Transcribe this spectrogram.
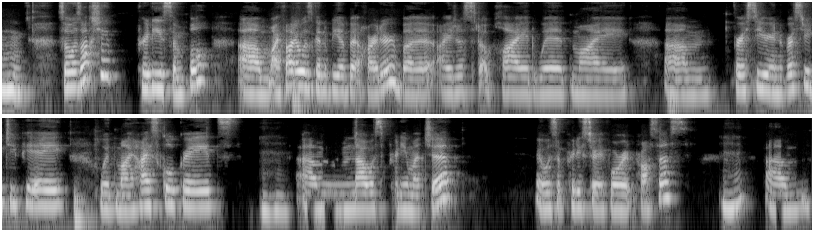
Mm-hmm. So it was actually pretty simple. Um, I thought it was going to be a bit harder, but I just applied with my um, first year university GPA, with my high school grades. Mm-hmm. Um, that was pretty much it. It was a pretty straightforward process. Mm-hmm. Um,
